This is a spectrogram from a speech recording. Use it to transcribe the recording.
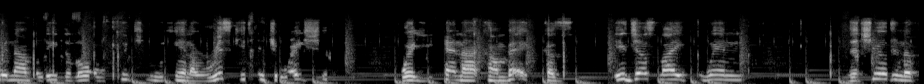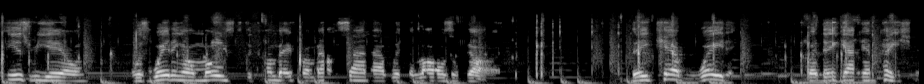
would not believe the Lord will put you in a risky situation where you cannot come back. Because it's just like when the children of Israel was waiting on Moses to come back from Mount Sinai with the laws of God. They kept waiting, but they got impatient.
